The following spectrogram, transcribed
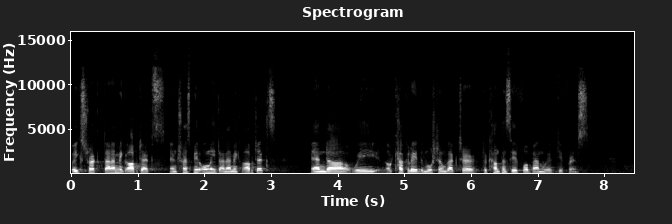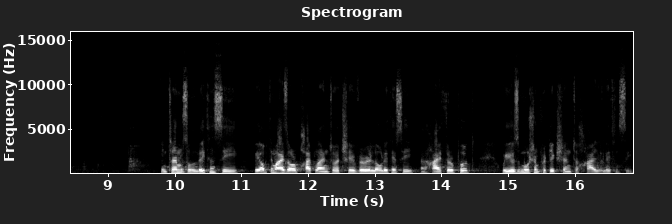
we extract dynamic objects and transmit only dynamic objects, and uh, we calculate the motion vector to compensate for bandwidth difference. In terms of latency, we optimize our pipeline to achieve very low latency and high throughput. We use motion prediction to high latency.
